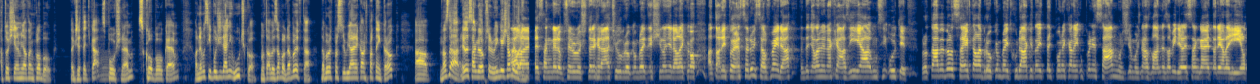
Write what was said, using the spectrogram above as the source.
a to ještě neměl ten klobouk. Takže teďka s poušnem, s kloboukem, on nemusí použít ani účko. No to aby zabil double lifta. Double lift prostě udělá někam špatný krok a nazdar, hele sang jde dopředu, engage na midlane. Ale sang jde dopředu do čtyř hráčů, Broken Blade je šíleně daleko a tady to je seduj selfmade, ten teď ale nenachází, ale musí ultit. Proto aby byl safe, ale Broken Blade chudák je tady teď ponechaný úplně sám, že možná zvládne zabít Helisanga, je tady ale heal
